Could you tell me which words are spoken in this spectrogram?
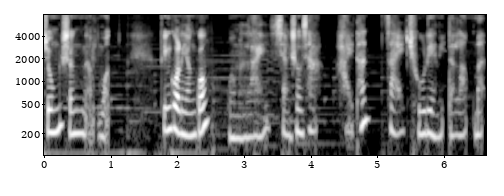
终生难忘。听过了阳光，我们来享受下海滩在初恋里的浪漫。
